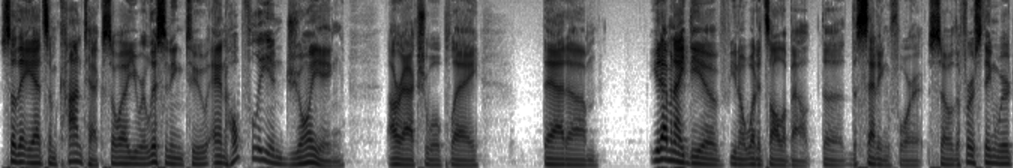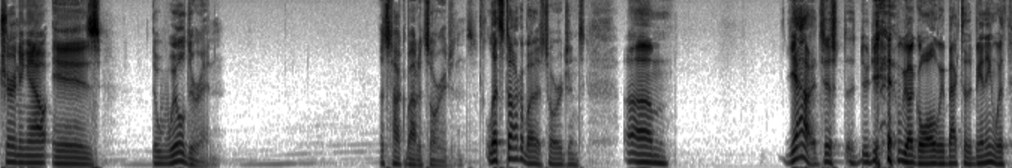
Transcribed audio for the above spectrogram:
so that you had some context. So while you were listening to and hopefully enjoying our actual play, that um, you'd have an idea of you know what it's all about, the the setting for it. So the first thing we're churning out is the Wylderynn. Let's talk about its origins. Let's talk about its origins. Um, yeah, it just, uh, dude, we gotta go all the way back to the beginning with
